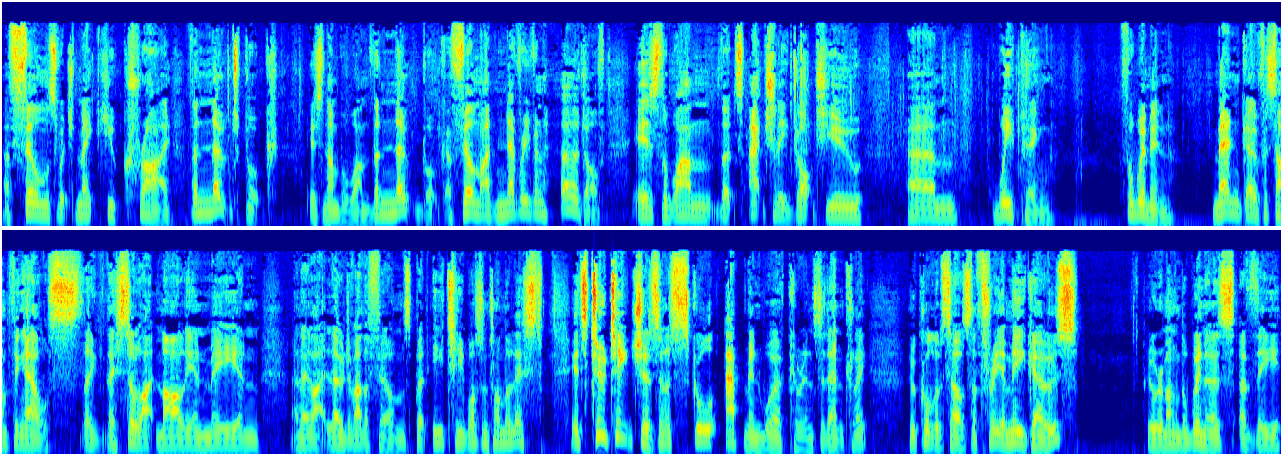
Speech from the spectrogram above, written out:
of films which make you cry. The Notebook is number one. The Notebook, a film I'd never even heard of, is the one that's actually got you um, weeping for women. Men go for something else. They, they still like Marley and Me and, and they like a load of other films, but E.T. wasn't on the list. It's two teachers and a school admin worker, incidentally, who call themselves the Three Amigos who are among the winners of the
